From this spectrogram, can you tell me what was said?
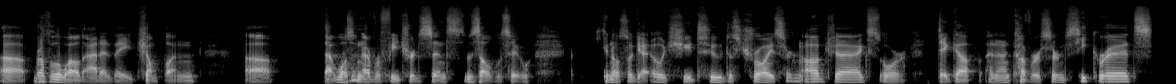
uh, Breath of the Wild added a jump button uh, that wasn't ever featured since Zelda 2. You can also get Oatchi to destroy certain objects or dig up and uncover certain secrets.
